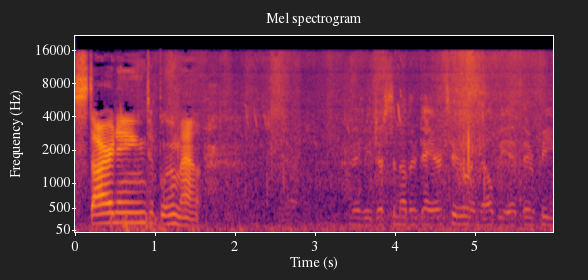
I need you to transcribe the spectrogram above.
starting to bloom out. Maybe just another day or two and they'll be at their peak.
